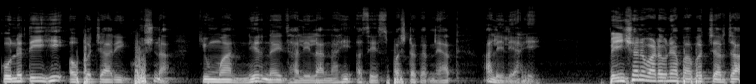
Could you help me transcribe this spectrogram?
कोणतीही औपचारिक घोषणा किंवा निर्णय झालेला नाही असे स्पष्ट करण्यात आलेले आहे. पेन्शन वाढवण्याबाबत चर्चा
